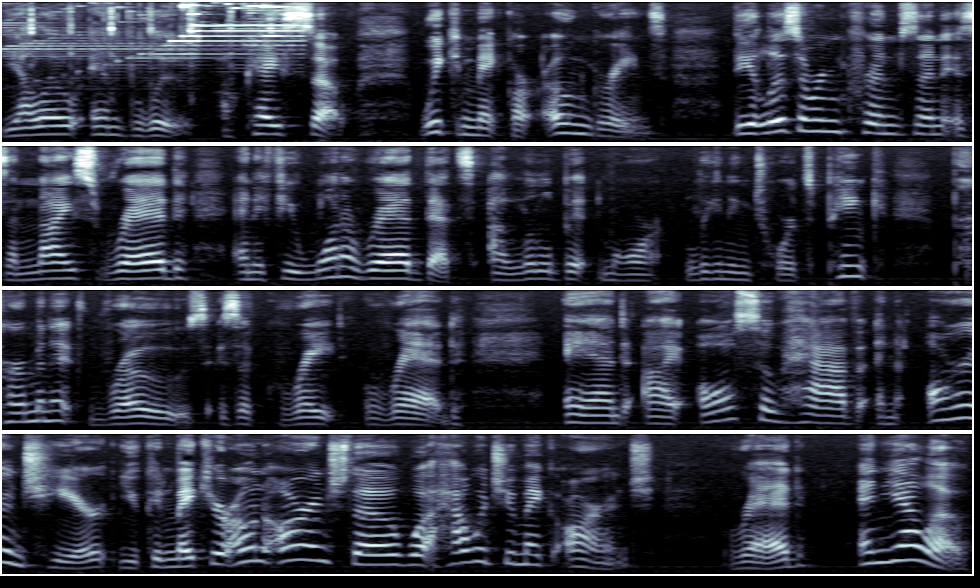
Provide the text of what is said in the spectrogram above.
Yellow and blue. Okay, so we can make our own greens. The alizarin crimson is a nice red, and if you want a red that's a little bit more leaning towards pink, permanent rose is a great red. And I also have an orange here. You can make your own orange though. Well, how would you make orange? Red and yellow.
